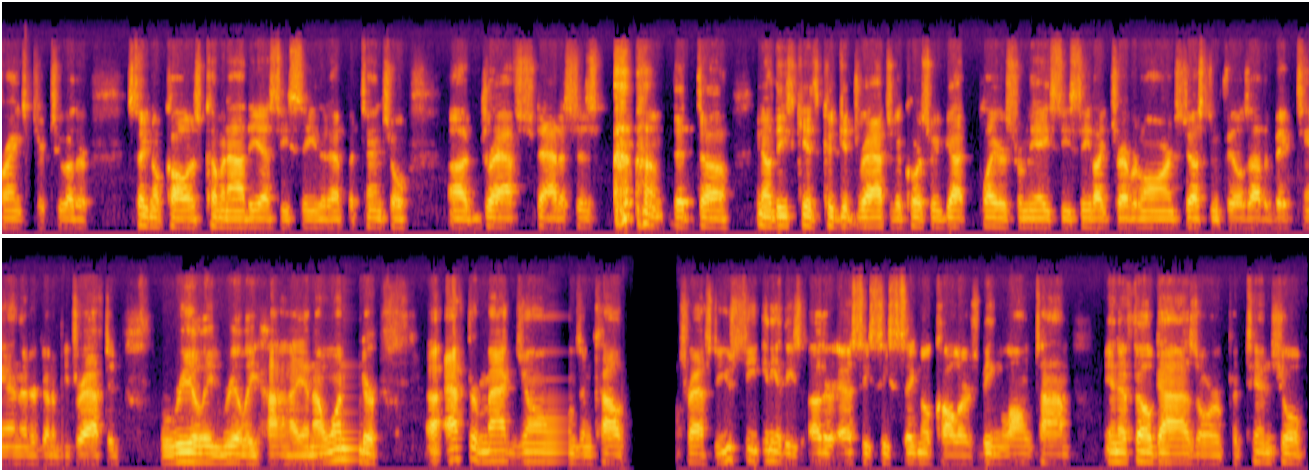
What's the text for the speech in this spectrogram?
Franks are two other signal callers coming out of the SEC that have potential. uh, draft statuses that uh, you know these kids could get drafted. Of course, we've got players from the ACC like Trevor Lawrence, Justin Fields out of the Big Ten that are going to be drafted really, really high. And I wonder uh, after Mac Jones and Kyle Trask, do you see any of these other SEC signal callers being longtime NFL guys or potential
